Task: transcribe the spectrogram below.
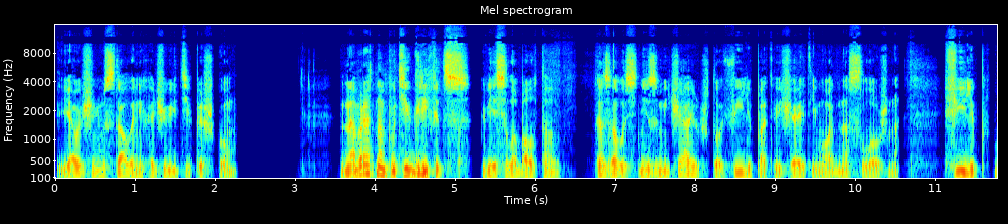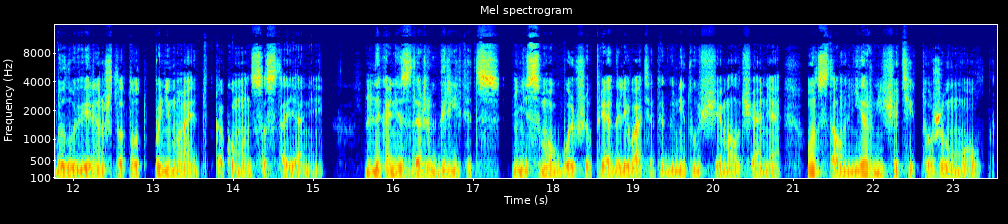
«Я очень устал и не хочу идти пешком». На обратном пути Гриффитс весело болтал, казалось, не замечая, что Филипп отвечает ему односложно. Филипп был уверен, что тот понимает, в каком он состоянии. Наконец даже Гриффитс не смог больше преодолевать это гнетущее молчание. Он стал нервничать и тоже умолк.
